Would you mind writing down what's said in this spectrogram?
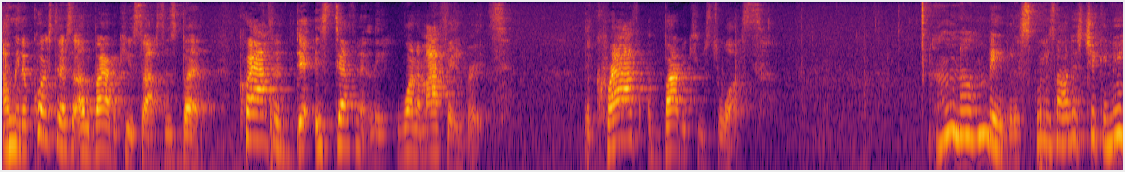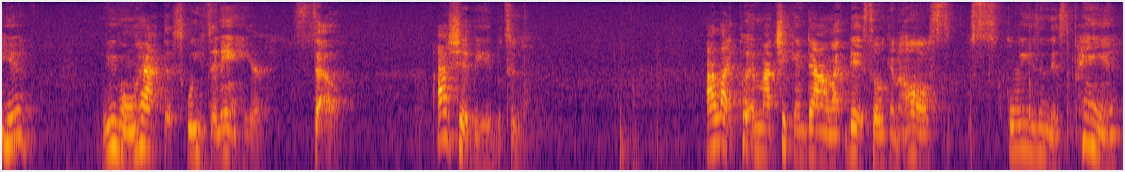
I mean, of course, there's other barbecue sauces, but Kraft is definitely one of my favorites. The Kraft barbecue sauce. I don't know. I'm going to be able to squeeze all this chicken in here. We're going to have to squeeze it in here. So, I should be able to. I like putting my chicken down like this so it can all squeeze in this pan.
